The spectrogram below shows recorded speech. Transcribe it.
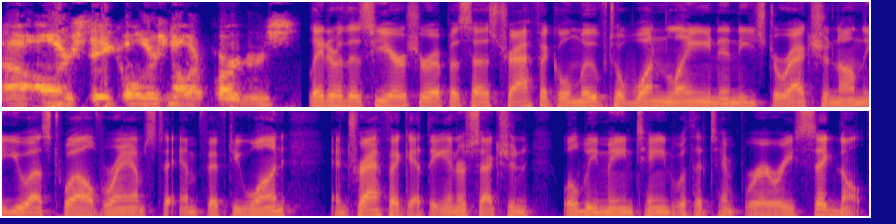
uh, all our stakeholders and all our partners. Later this year, Schirripa says traffic will move to one lane in each direction on the US 12 ramps to M51, and traffic at the intersection will be maintained with a temporary signal.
